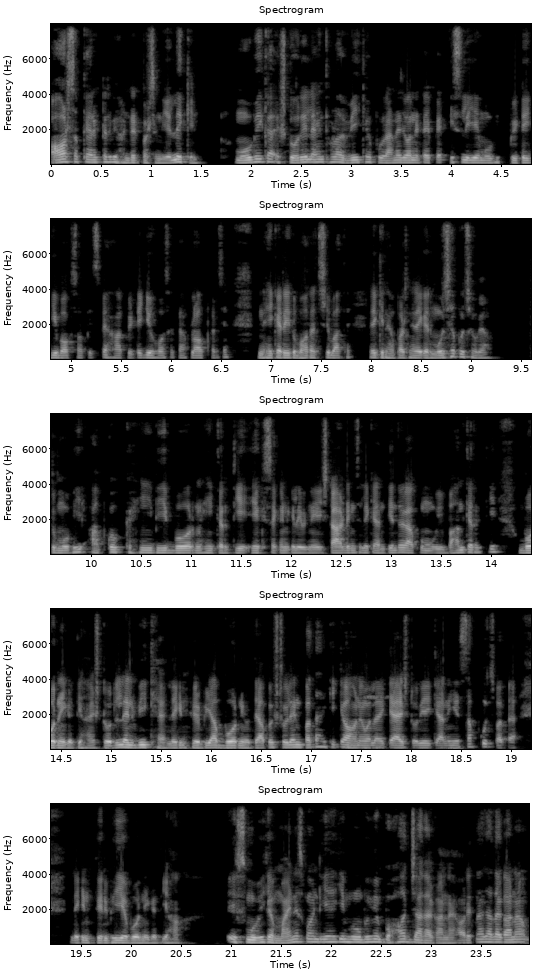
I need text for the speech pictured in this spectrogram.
और सब कैरेक्टर भी हंड्रेड परसेंट दिया। लेकिन मूवी का स्टोरी लाइन थोड़ा वीक है, पुराने जमाने टाइप का इसलिए मूवी पिटेगी बॉक्स ऑफ़िस पे। हाँ पिटेगी, हो सकता है फ्लॉप कर नहीं करी तो बहुत अच्छी बात है, लेकिन हाँ पर्सनली अगर मुझे पूछोगे तो मूवी आपको कहीं भी बोर नहीं करती है, एक सेकंड के लिए नहीं। स्टार्टिंग से लेकर अंतिम तक आपको मूवी बाँध के रखती है बोर नहीं करती। हाँ स्टोरी लाइन वीक है, लेकिन फिर भी आप बोर नहीं होते। आपको स्टोरी लाइन पता है कि क्या होने वाला है, क्या स्टोरी है, क्या नहीं है, सब कुछ पता है, लेकिन फिर भी ये बोर नहीं करती। हाँ इस मूवी का माइनस पॉइंट ये है कि मूवी में बहुत ज़्यादा गाना है, और इतना ज़्यादा गाना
